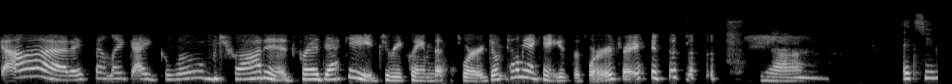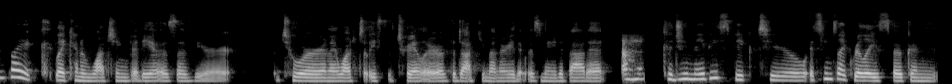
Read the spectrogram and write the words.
God, I spent like I globe trotted for a decade to reclaim this word. Don't tell me I can't use this word, right? yeah. It seems like like kind of watching videos of your tour and I watched at least the trailer of the documentary that was made about it. Uh-huh. Could you maybe speak to it seems like really spoken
